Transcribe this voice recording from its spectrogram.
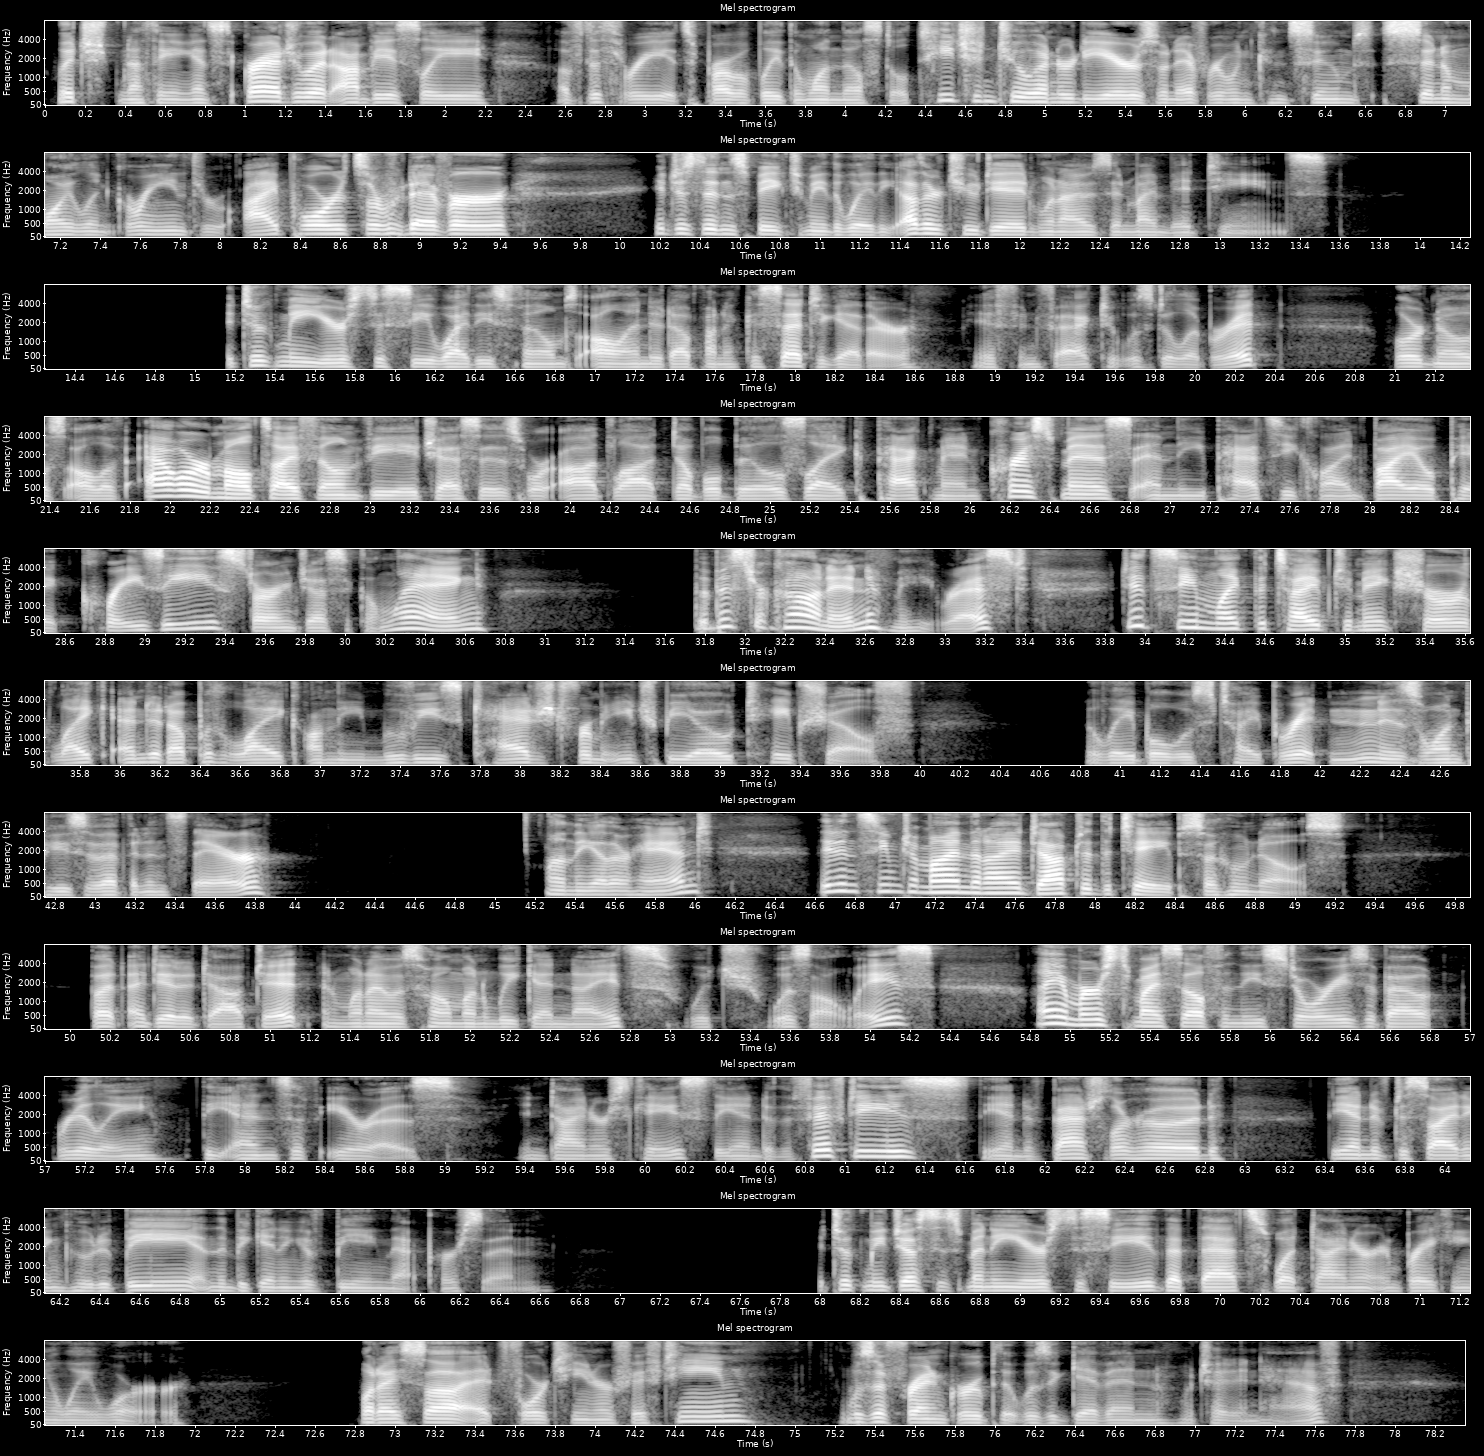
which, nothing against The Graduate, obviously. Of the three, it's probably the one they'll still teach in 200 years when everyone consumes Cinemoyland Green through iPorts or whatever. It just didn't speak to me the way the other two did when I was in my mid teens. It took me years to see why these films all ended up on a cassette together, if in fact it was deliberate. Lord knows all of our multi film VHSs were odd lot double bills like Pac Man Christmas and the Patsy Cline biopic Crazy, starring Jessica Lange. But Mr. Conan, may rest, did seem like the type to make sure like ended up with like on the movies cadged from HBO tape shelf. The label was typewritten, is one piece of evidence there. On the other hand, they didn't seem to mind that I adopted the tape, so who knows. But I did adopt it, and when I was home on weekend nights, which was always, I immersed myself in these stories about, really, the ends of eras. In Diner's case, the end of the 50s, the end of bachelorhood, the end of deciding who to be, and the beginning of being that person. It took me just as many years to see that that's what Diner and Breaking Away were. What I saw at 14 or 15 was a friend group that was a given, which I didn't have,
